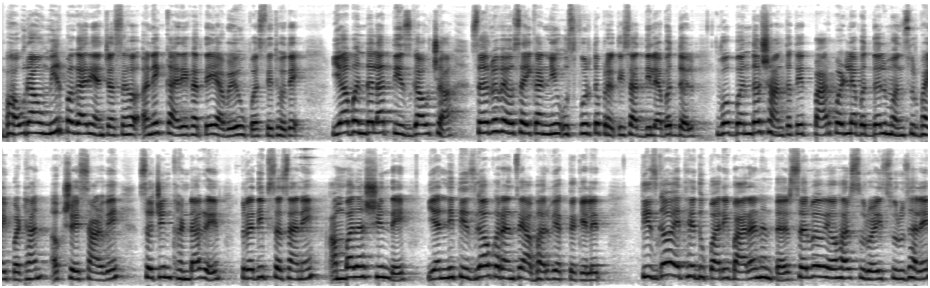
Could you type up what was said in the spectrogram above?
भाऊराव मीर पगार यांच्यासह अनेक कार्यकर्ते यावेळी उपस्थित होते. या बंदला तिसगावच्या सर्व व्यावसायिकांनी उत्स्फूर्त प्रतिसाद दिल्याबद्दल व बंद शांततेत पार पडल्याबद्दल मनसूरभाई पठाण अक्षय साळवे सचिन खंडागळे प्रदीप ससाने अंबादास शिंदे यांनी तिसगावकरांचे आभार व्यक्त केलेत. तिसगाव येथे दुपारी बारा नंतर सर्व व्यवहार सुरळीत सुरू झाले.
